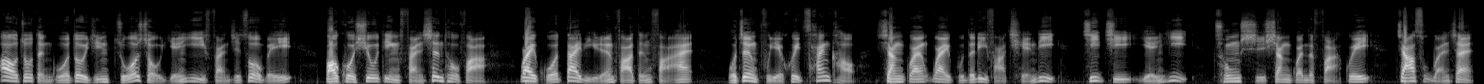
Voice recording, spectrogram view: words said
澳洲等国都已经着手研议反制作为。包括修订反渗透法、外国代理人法等法案，我政府也会参考相关外国的立法潜力，积极研议充实相关的法规，加速完善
